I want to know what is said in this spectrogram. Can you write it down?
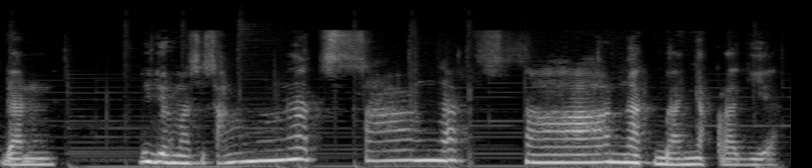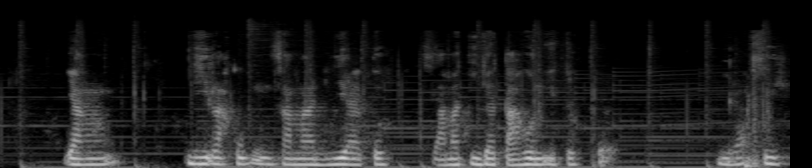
Dan jujur masih sangat sangat sangat banyak lagi ya yang dilakukan sama dia tuh selama tiga tahun itu. Gila sih.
